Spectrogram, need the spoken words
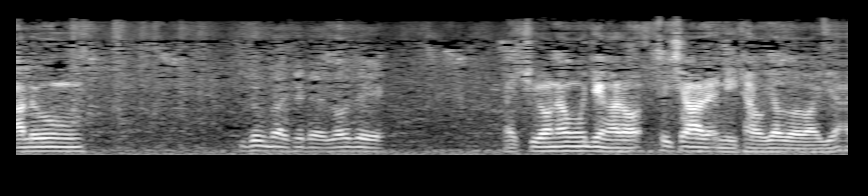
အားလုံးဒီလိုတော့ဖြစ်တဲ့လောဆယ်အဲချီလောင်းနှဝန်းကျင်ကတော့သိချရတဲ့အနေအထားကိုရောက်သွားပါပြီဗျာ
